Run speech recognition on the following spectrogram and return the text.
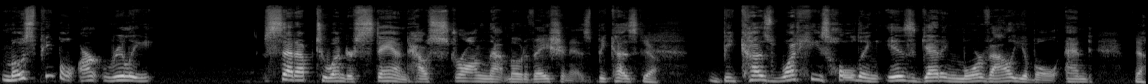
most people aren't really set up to understand how strong that motivation is because Yeah. because what he's holding is getting more valuable and Yeah.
